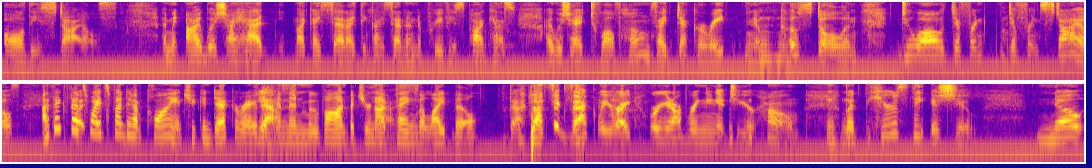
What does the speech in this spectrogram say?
all these styles. I mean, I wish I had, like I said, I think I said in a previous podcast, I wish I had 12 homes. I decorate, you know, Mm-hmm. coastal and do all different different styles. I think that's But- why it's fun to have clients. You can decorate Yes. it and then move on, but you're not Yes. paying the light bill. That, that's exactly right. Or you're not bringing it to your home. Mm-hmm. But here's the issue. Know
